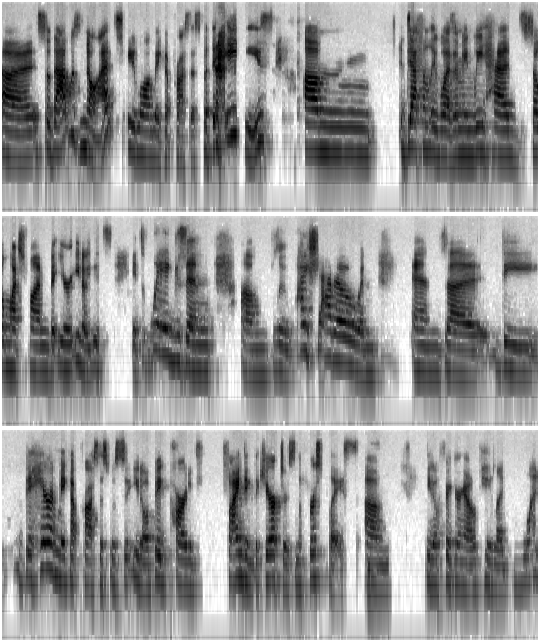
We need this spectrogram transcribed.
uh, so that was not a long makeup process, but the 80s um, definitely was. I mean, we had so much fun, but you're, you know, it's it's wigs and um, blue eyeshadow and and uh, the the hair and makeup process was you know a big part of finding the characters in the first place mm. um, you know figuring out okay like what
